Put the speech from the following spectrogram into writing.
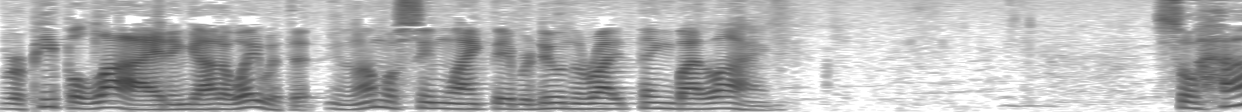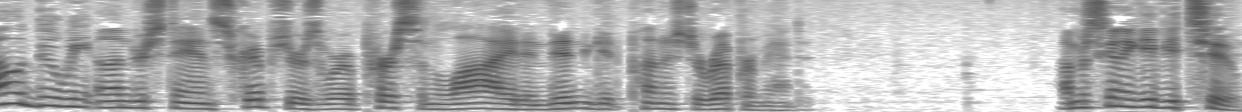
where people lied and got away with it, and it almost seemed like they were doing the right thing by lying. So, how do we understand scriptures where a person lied and didn't get punished or reprimanded? I'm just going to give you two.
